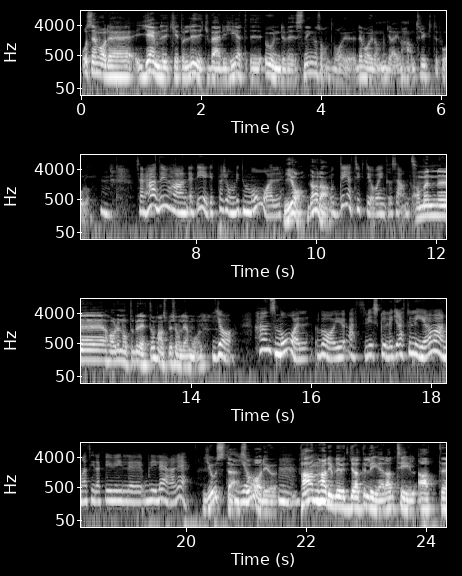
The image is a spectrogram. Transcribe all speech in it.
Och sen var det jämlikhet och likvärdighet i undervisning och sånt. Var ju, det var ju de grejerna han tryckte på då. Mm. Sen hade ju han ett eget personligt mål. Ja, det hade han. Och det tyckte jag var intressant. Ja, men eh, har du något att berätta om hans personliga mål? Ja. Hans mål var ju att vi skulle gratulera varandra till att vi ville bli lärare. Just det, ja. så var det ju. Mm. Han hade ju blivit gratulerad till att eh,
